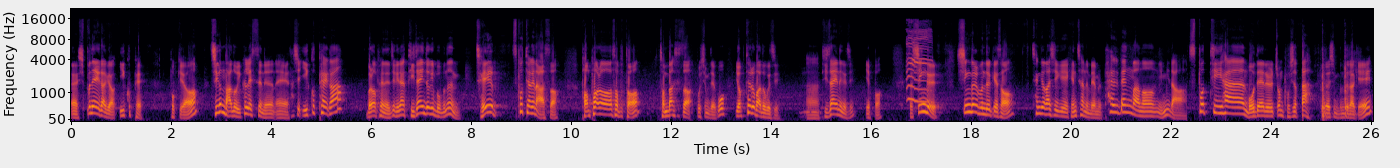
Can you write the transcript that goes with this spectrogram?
네, 10분의 1 가격 E 쿠페 볼게요. 지금 봐도 이 클래스는 예, 사실 이 쿠페가 뭐라고 표현해야지 그냥 디자인적인 부분은 제일 스포티하게 나왔어. 범퍼서부터 전방 시서 보시면 되고 옆태로 봐도 그지. 어, 디자인은 그지 예뻐. 자, 싱글 싱글 분들께서 챙겨가시기에 괜찮은 매물 800만 원입니다. 스포티한 모델을 좀 보셨다 이러신 분들에게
